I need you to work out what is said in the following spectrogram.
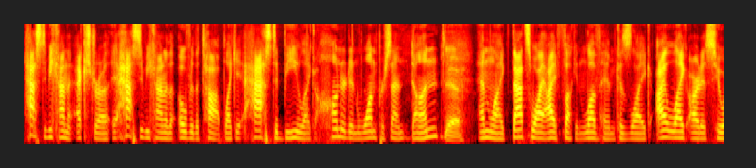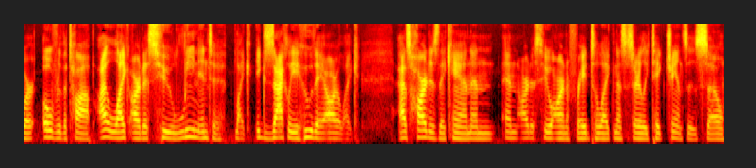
has to be kind of extra. It has to be kind of the over the top. Like it has to be like 101% done. Yeah. And like that's why I fucking love him cuz like I like artists who are over the top. I like artists who lean into like exactly who they are like as hard as they can and and artists who aren't afraid to like necessarily take chances. So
